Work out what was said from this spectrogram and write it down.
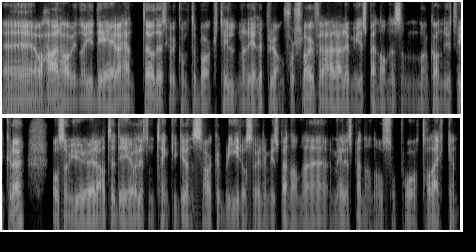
Eh, og Her har vi noen ideer å hente, og det skal vi komme tilbake til når det gjelder programforslag, for her er det mye spennende som man kan utvikle, og som gjør at det å liksom tenke grønnsaker blir også veldig mye spennende, mer spennende også på tallerken.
